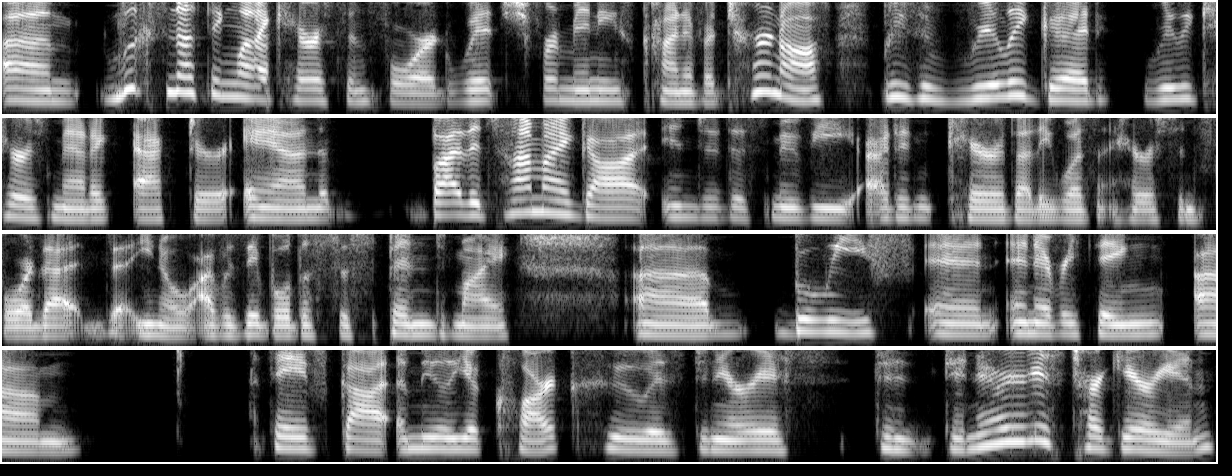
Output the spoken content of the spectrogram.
Um, looks nothing like Harrison Ford, which for many is kind of a turnoff, but he's a really good, really charismatic actor. And by the time I got into this movie, I didn't care that he wasn't Harrison Ford. That, that you know, I was able to suspend my uh, belief and and everything. Um, they've got Emilia Clarke, who is Daenerys Da- Daenerys Targaryen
